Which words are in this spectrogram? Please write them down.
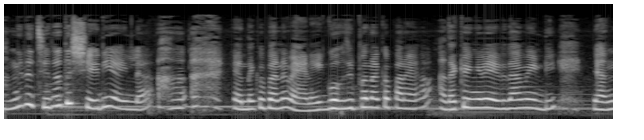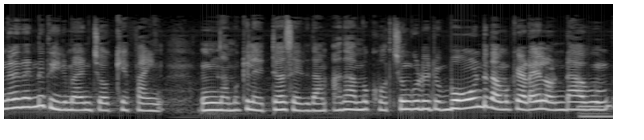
അങ്ങനെ ചെയ്തത് ശരിയായില്ല എന്നൊക്കെ പറഞ്ഞ് വേണമെങ്കിൽ ഗോസിപ്പ് എന്നൊക്കെ പറയാം. അതൊക്കെ ഇങ്ങനെ എഴുതാൻ വേണ്ടി ഞങ്ങൾ തന്നെ തീരുമാനിച്ചു. ഓക്കെ ഫൈൻ നമുക്ക് ലെറ്റേഴ്സ് എഴുതാം. അതാകുമ്പോൾ കുറച്ചും കൂടി ഒരു ബോണ്ട് നമുക്കിടയിൽ ഉണ്ടാവും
